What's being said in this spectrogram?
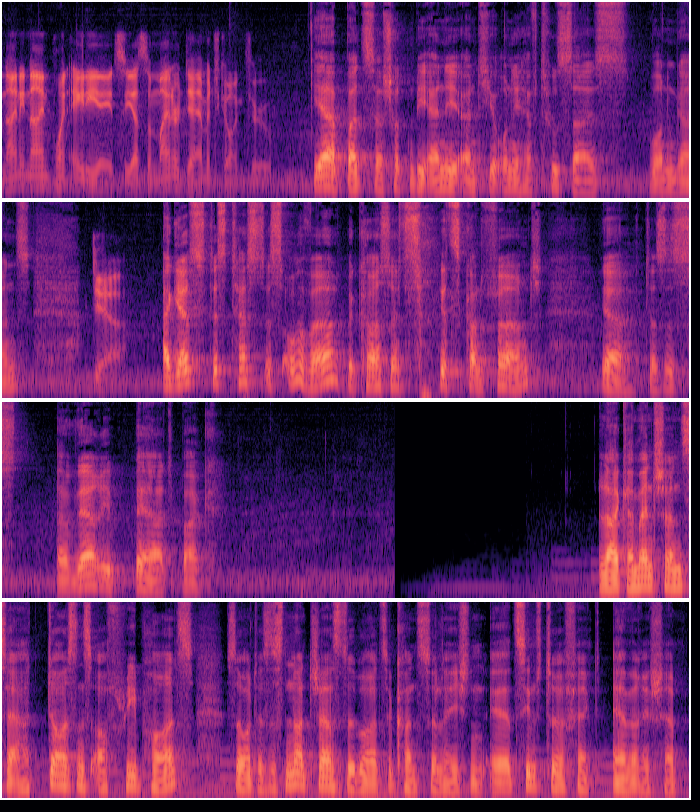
99.88. So yeah, some minor damage going through. Yeah, but there shouldn't be any, and you only have two size one guns. Yeah. I guess this test is over because it's it's confirmed. Yeah, this is a very bad bug. Like I mentioned, there are dozens of reports, so this is not just about the constellation. It seems to affect every ship.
